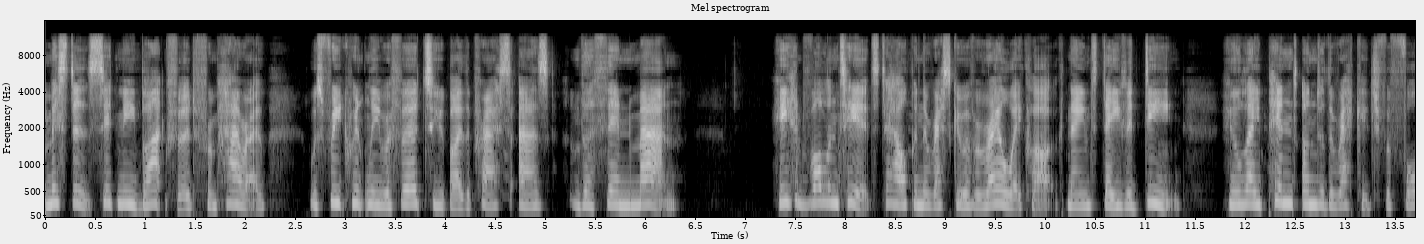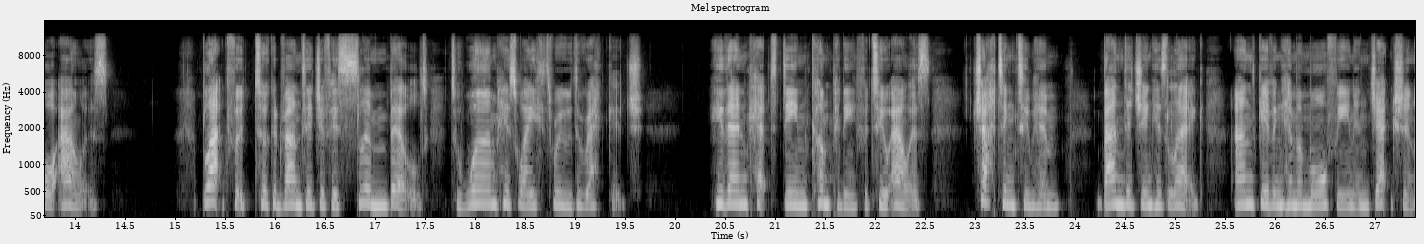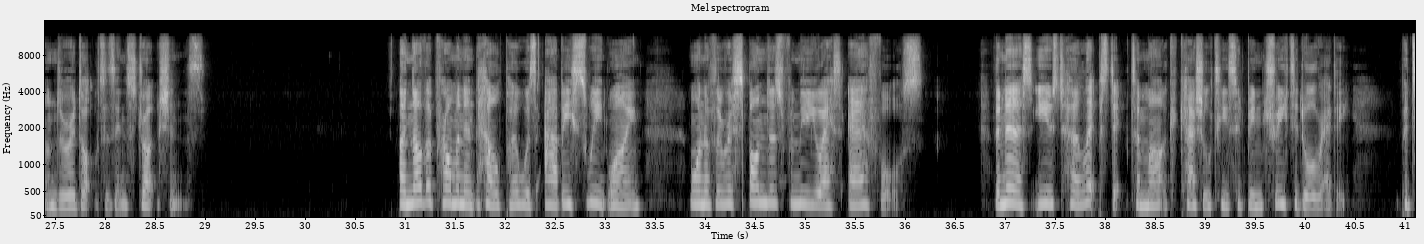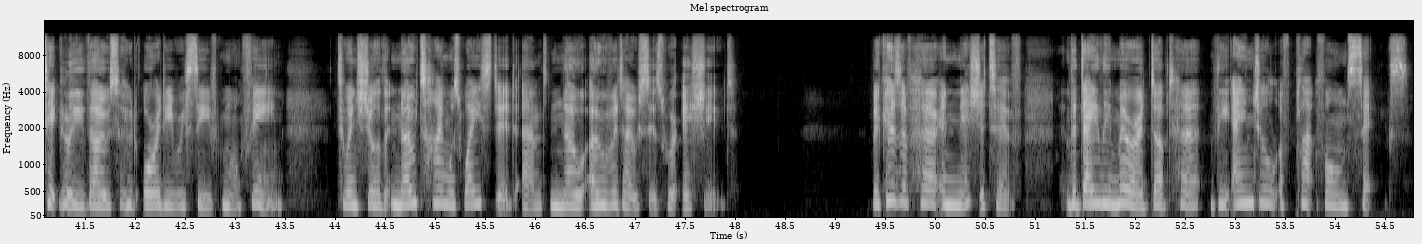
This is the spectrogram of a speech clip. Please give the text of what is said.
Mr. Sidney Blackford from Harrow was frequently referred to by the press as the Thin Man. He had volunteered to help in the rescue of a railway clerk named David Dean, who lay pinned under the wreckage for four hours. Blackford took advantage of his slim build to worm his way through the wreckage. He then kept Dean company for two hours, chatting to him, bandaging his leg, and giving him a morphine injection under a doctor's instructions. Another prominent helper was Abbie Sweetwine, one of the responders from the US Air Force. The nurse used her lipstick to mark casualties who'd been treated already, particularly those who'd already received morphine, to ensure that no time was wasted and no overdoses were issued. Because of her initiative, the Daily Mirror dubbed her the Angel of Platform 6.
